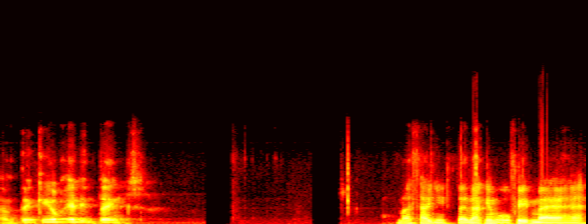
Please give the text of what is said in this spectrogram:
I'm thinking of ending things. Nói sao nhỉ? Đây là cái bộ phim mà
